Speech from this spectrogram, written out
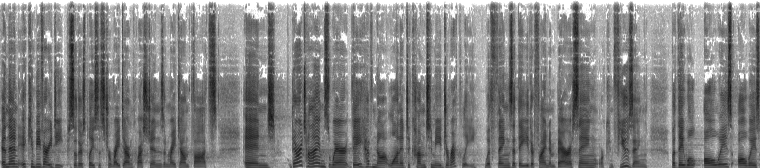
And then it can be very deep. So there's places to write down questions and write down thoughts. And there are times where they have not wanted to come to me directly with things that they either find embarrassing or confusing but they will always, always,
